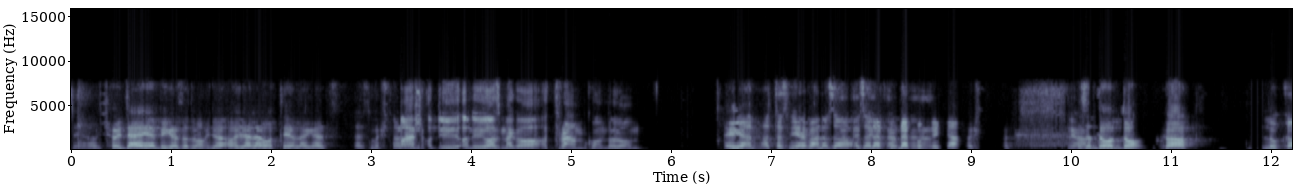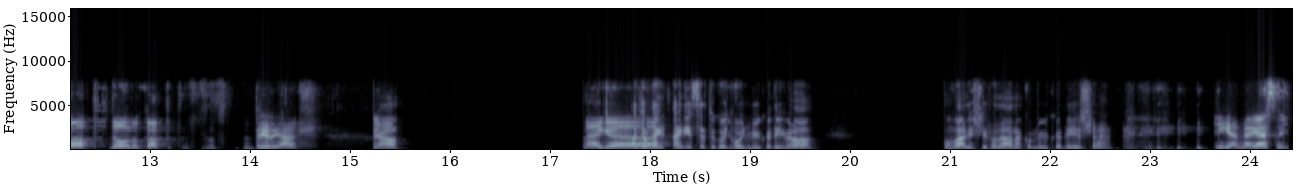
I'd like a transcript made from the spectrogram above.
Ja, úgyhogy, de igazad van, hogy a, hogy a Leo tényleg ez, ez most nagyon... Más, a nő, a nő az meg a, a Trump, gondolom. Igen, hát az nyilván az a, az a repu, republikánus, ja. az a don't, don't look up, look up, don't look up, brilliáns. Ja. Meg, hát uh... meg, megnézhetjük, hogy hogy működik a ovális irodának a működése. Igen, meg ez, hogy,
